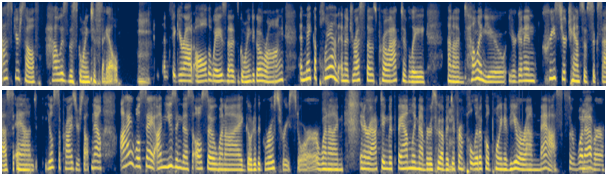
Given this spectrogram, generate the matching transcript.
ask yourself how is this going to fail mm. and figure out all the ways that it's going to go wrong and make a plan and address those proactively And I'm telling you, you're going to increase your chance of success and you'll surprise yourself. Now, I will say I'm using this also when I go to the grocery store or when I'm interacting with family members who have a mm. different political point of view around masks or mm. whatever.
